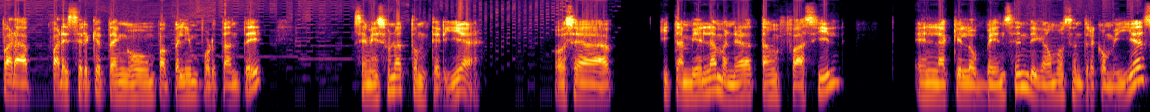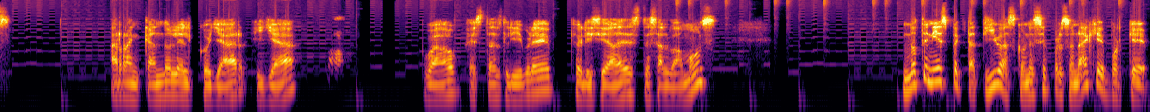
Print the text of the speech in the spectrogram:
para parecer que tengo un papel importante, se me hizo una tontería. O sea, y también la manera tan fácil en la que lo vencen, digamos, entre comillas, arrancándole el collar y ya. Wow, estás libre, felicidades, te salvamos no tenía expectativas con ese personaje porque,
